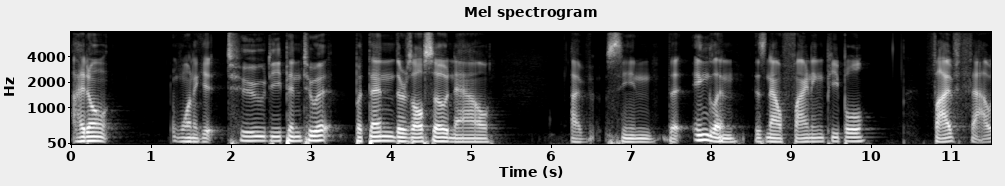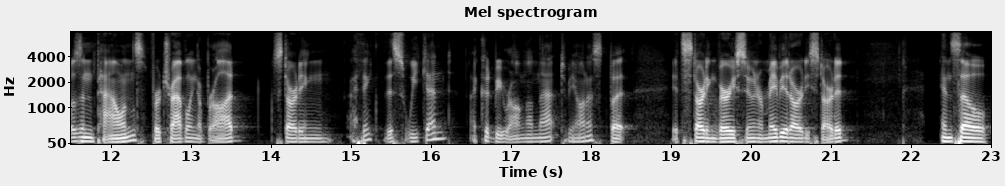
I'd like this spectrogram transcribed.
I don't want to get too deep into it, but then there's also now I've seen that England is now fining people five thousand pounds for traveling abroad, starting I think this weekend. I could be wrong on that, to be honest, but it's starting very soon, or maybe it already started. And so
